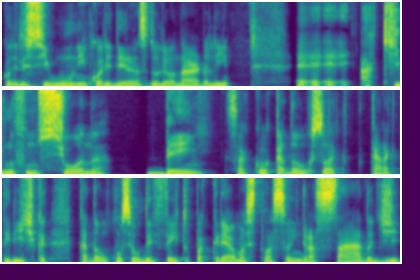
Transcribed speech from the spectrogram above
Quando eles se unem com a liderança do Leonardo ali, é, é, é, aquilo funciona bem, sacou? Cada um com sua característica, cada um com seu defeito para criar uma situação engraçada de,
